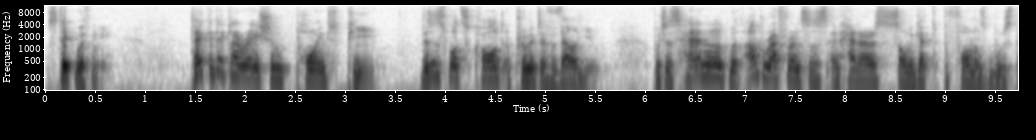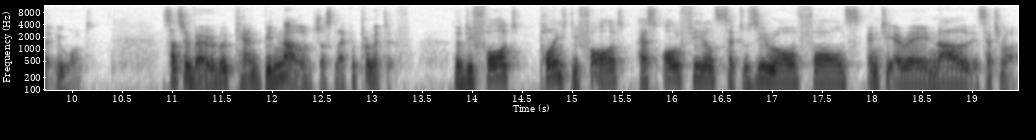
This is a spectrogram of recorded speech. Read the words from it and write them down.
Stick with me. Take a declaration point p. This is what's called a primitive value, which is handled without references and headers so we get the performance boost that we want. Such a variable can't be null, just like a primitive. The default point default has all fields set to 0, false, empty array, null, etc.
